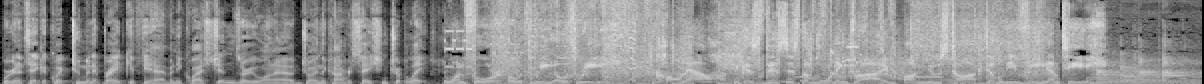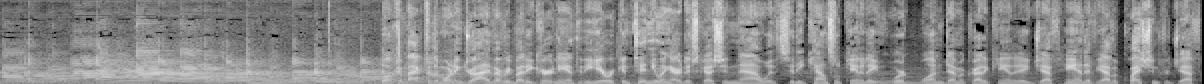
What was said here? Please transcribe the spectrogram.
We're going to take a quick two minute break. If you have any questions or you want to join the conversation, 888 140303. Call now because this is the morning drive on News Talk WVMT. Welcome back to the Morning Drive, everybody. Kurt and Anthony here. We're continuing our discussion now with City Council candidate in Ward 1, Democratic candidate Geoff Hand. If you have a question for Geoff,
